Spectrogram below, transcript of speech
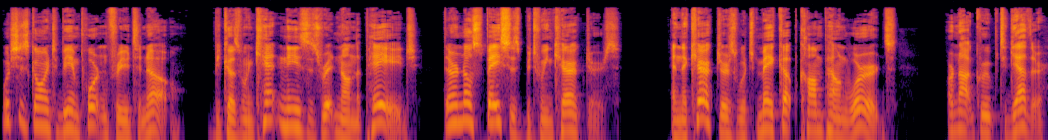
Which is going to be important for you to know, because when Cantonese is written on the page, there are no spaces between characters. and the characters which make up compound words are not grouped together.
